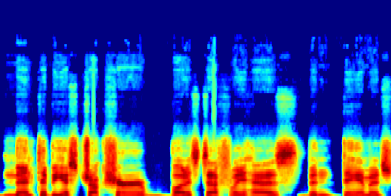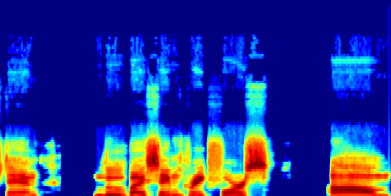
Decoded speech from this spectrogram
meant to be a structure, but it definitely has been damaged and moved by same great force. Um,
